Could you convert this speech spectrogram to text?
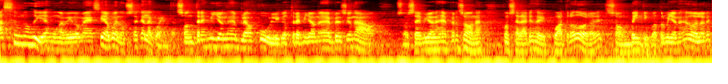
Hace unos días un amigo me decía, bueno, saca la cuenta, son 3 millones de empleados públicos, 3 millones de pensionados, son 6 millones de personas con salarios de 4 dólares, son 24 millones de dólares,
